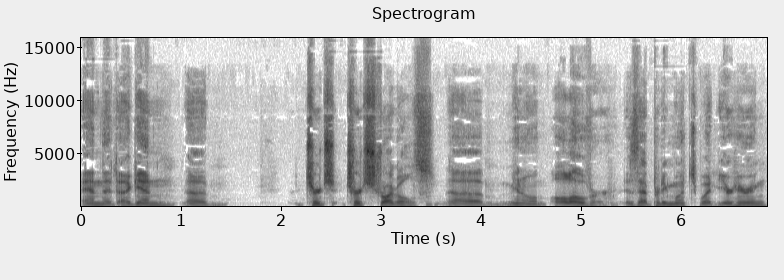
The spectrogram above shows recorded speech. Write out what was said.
and that again, uh, church church struggles, uh, you know, all over. Is that pretty much what you're hearing?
